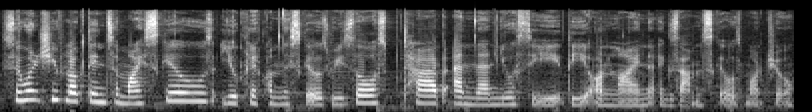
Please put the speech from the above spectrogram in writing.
So once you've logged into My Skills, you'll click on the Skills Resource tab, and then you'll see the online exam skills module.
